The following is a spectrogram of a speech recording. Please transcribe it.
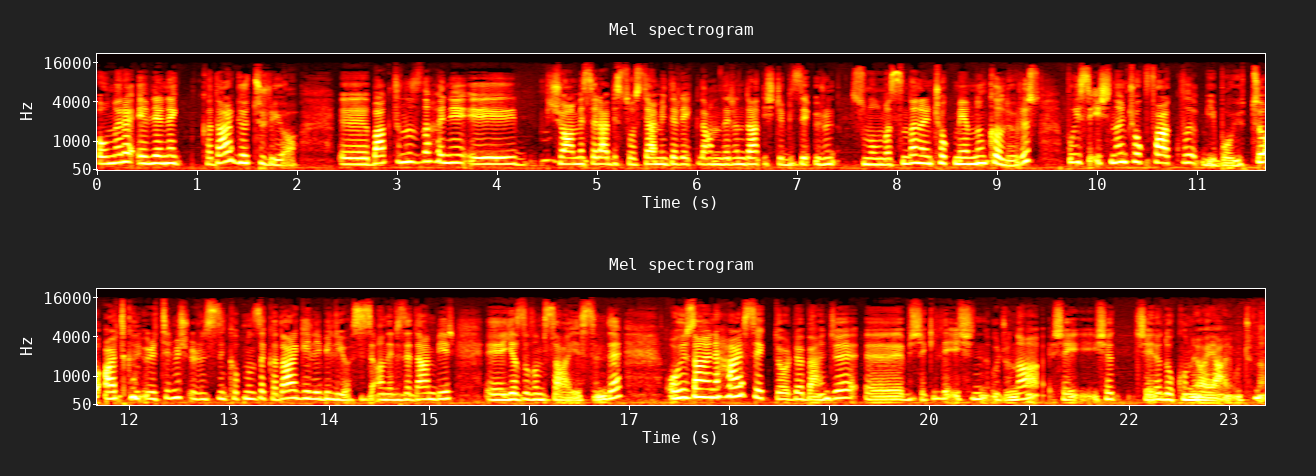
onlara evlerine kadar götürüyor. E, baktığınızda hani e, şu an mesela biz sosyal medya reklamlarından işte bize ürün sunulmasından hani çok memnun kalıyoruz. Bu ise işinden çok farklı bir boyutu. Artık hani üretilmiş ürün sizin kapınıza kadar gelebiliyor. Sizi analiz eden bir e, yazılım sayesinde. O yüzden hani her sektörde bence e, bir şekilde işin ucuna şey işe şeyine dokunuyor yani ucuna.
